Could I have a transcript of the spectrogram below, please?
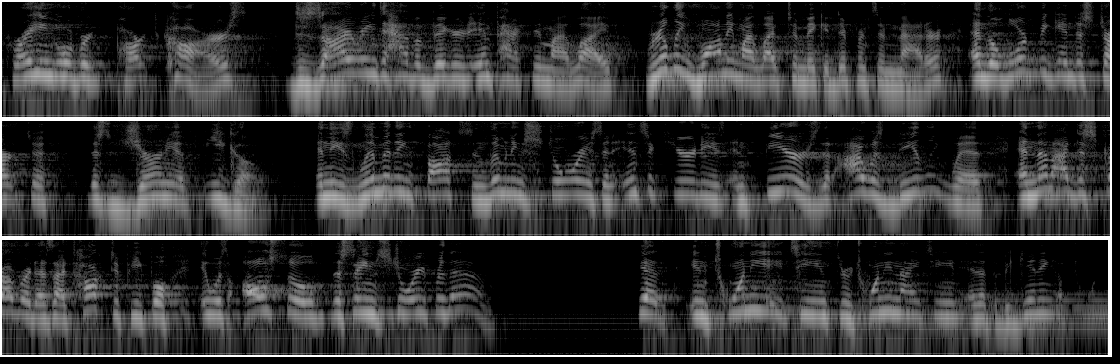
praying over parked cars, desiring to have a bigger impact in my life, really wanting my life to make a difference and matter. And the Lord began to start to this journey of ego and these limiting thoughts and limiting stories and insecurities and fears that I was dealing with. And then I discovered as I talked to people, it was also the same story for them. Yet in 2018 through 2019 and at the beginning of 2020,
